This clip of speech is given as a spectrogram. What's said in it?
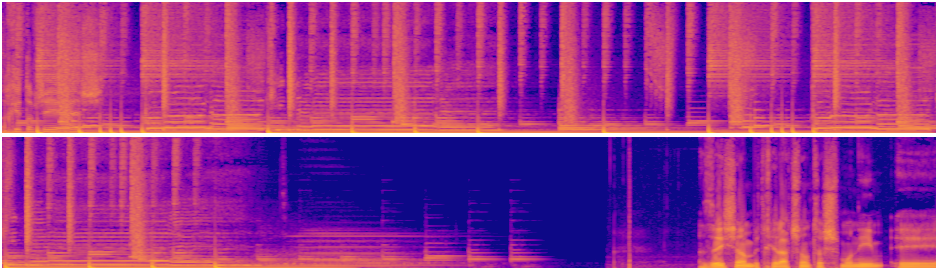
הכי טוב שיש אז אי שם בתחילת שנות ה-80 אה,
